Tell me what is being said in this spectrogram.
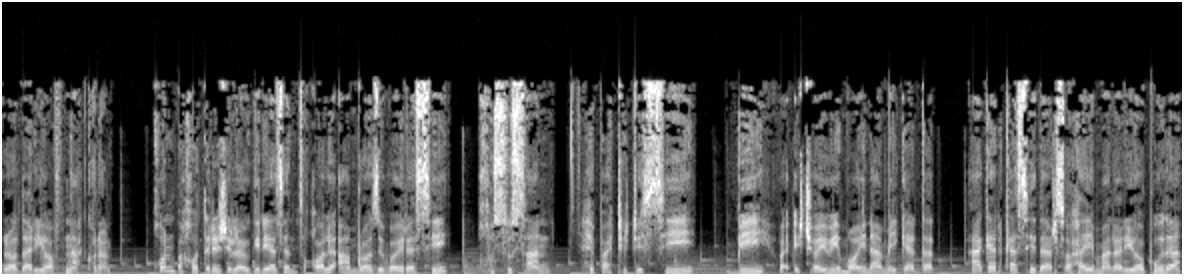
را دریافت نکنند. خون به خاطر جلوگیری از انتقال امراض ویروسی خصوصا هپاتیت C، B و HIV معاینه می گردد. اگر کسی در ساحه ملاریا بوده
